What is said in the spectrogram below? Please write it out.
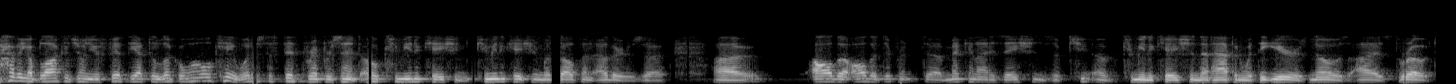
having a blockage on your fifth, you have to look. Well, okay, what does the fifth represent? Oh, communication, communication with self and others. Uh, uh, all the all the different uh, mechanizations of, of communication that happen with the ears, nose, eyes, throat,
